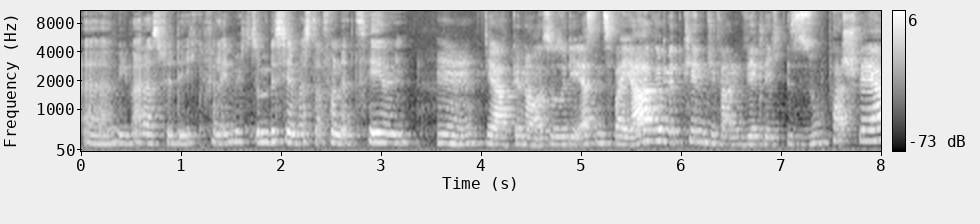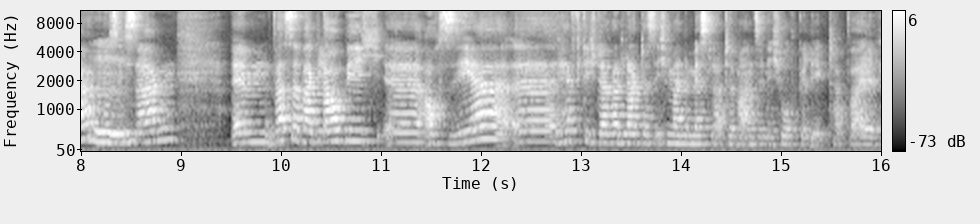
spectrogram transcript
Äh, wie war das für dich? Vielleicht möchtest du ein bisschen was davon erzählen. Mhm, ja, genau. Also so die ersten zwei Jahre mit Kind, die waren wirklich super schwer, muss ich sagen. Ähm, was aber, glaube ich, äh, auch sehr äh, heftig daran lag, dass ich meine Messlatte wahnsinnig hochgelegt habe, weil,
